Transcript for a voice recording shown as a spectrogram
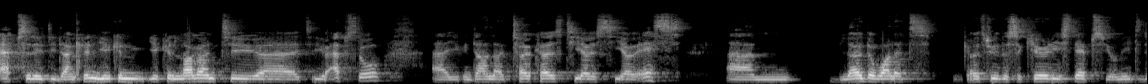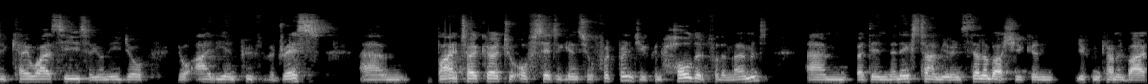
Absolutely, Duncan. You can you can log on to uh, to your app store. Uh, you can download Tocos T O C O S. Um, load the wallet. Go through the security steps. You'll need to do KYC, so you'll need your your ID and proof of address. Um, buy to offset against your footprint. You can hold it for the moment, um, but then the next time you're in Stellenbosch, you can you can come and buy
